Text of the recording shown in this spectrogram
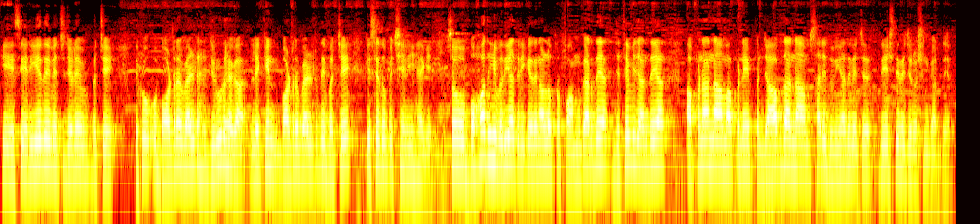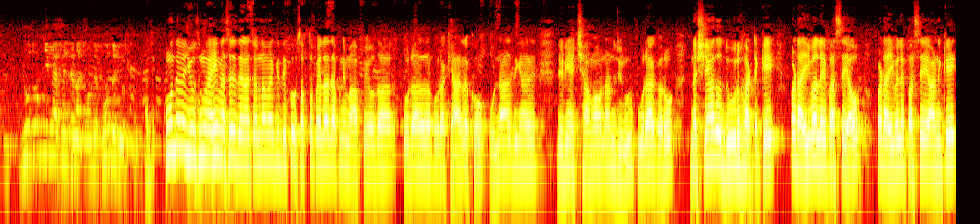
ਕਿ ਇਸ ਏਰੀਏ ਦੇ ਵਿੱਚ ਜਿਹੜੇ ਬੱਚੇ, ਦੇਖੋ ਉਹ ਬਾਰਡਰ ਬੈਲਟ ਜ਼ਰੂਰ ਹੈਗਾ, ਲੇਕਿਨ ਬਾਰਡਰ ਬੈਲਟ ਦੇ ਬੱਚੇ ਕਿਸੇ ਤੋਂ ਪਿੱਛੇ ਨਹੀਂ ਹੈਗੇ। ਸੋ ਬਹੁਤ ਹੀ ਵਧੀਆ ਤਰੀਕੇ ਦੇ ਨਾਲ ਉਹ ਪਰਫਾਰਮ ਕਰਦੇ ਆ, ਜਿੱਥੇ ਵੀ ਜਾਂਦੇ ਆ, ਆਪਣਾ ਨਾਮ, ਆਪਣੇ ਪੰਜਾਬ ਦਾ ਨਾਮ ਸਾਰੀ ਦੁਨੀਆ ਦੇ ਵਿੱਚ, ਦੇਸ਼ ਦੇ ਵਿੱਚ ਰੋਸ਼ਨ ਕਰਦੇ ਆ ਯੂਥ ਨੂੰ ਕੀ ਮੈਸੇਜ ਦੇਣਾ ਚਾਹੁੰਦੇ ਹੁਣ ਦੇ ਯੂਥ ਨੂੰ ਹਾਂਜੀ। ਹੁਣ ਦੇ ਮੈਂ ਯੂਥ ਨੂੰ ਇਹੀ ਮੈਸੇਜ ਦੇਣਾ ਚਾਹੁੰਦਾ ਮੈਂ ਕਿ ਦੇਖੋ, ਸਭ ਤੋਂ ਪਹਿਲਾਂ ਤਾਂ ਆਪਣੇ ਮਾਪਿਓ ਦਾ ਪੂਰਾ ਦਾ ਪੂਰਾ ਖਿਆਲ ਰੱਖੋ। ਉਹਨਾਂ ਦੀਆਂ ਜਿਹੜੀਆਂ ਇੱਛਾਵਾਂ, ਉਹਨਾਂ ਨੂੰ ਜ਼ਰੂਰ ਪੂਰਾ ਕਰੋ। ਨਸ਼ਿਆਂ ਤੋਂ ਦੂਰ ਹਟ ਕੇ ਪੜ੍ਹਾਈ ਵਾਲੇ ਪਾਸੇ ਆਓ। ਪੜ੍ਹਾਈ ਵਾਲੇ ਪਾਸੇ ਆਣ ਕੇ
